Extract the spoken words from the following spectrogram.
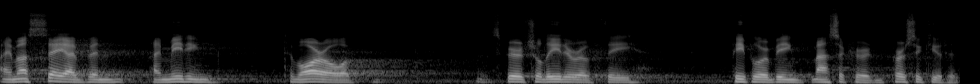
I must say, I've been, I'm meeting tomorrow a spiritual leader of the people who are being massacred and persecuted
